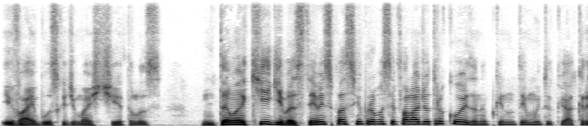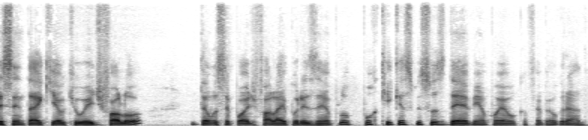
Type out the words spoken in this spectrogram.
e vai em busca de mais títulos. Então aqui, Gibas, tem um espacinho para você falar de outra coisa, né? Porque não tem muito o que acrescentar aqui ao que o Wade falou. Então você pode falar aí, por exemplo, por que, que as pessoas devem apoiar o Café Belgrado.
